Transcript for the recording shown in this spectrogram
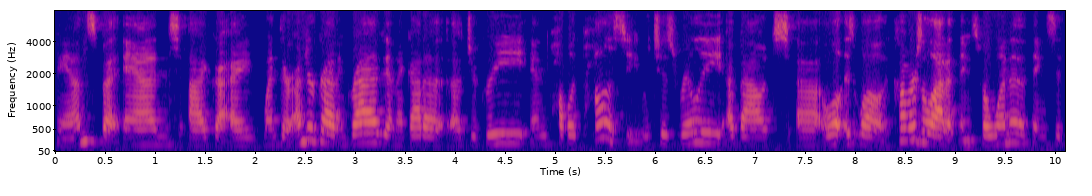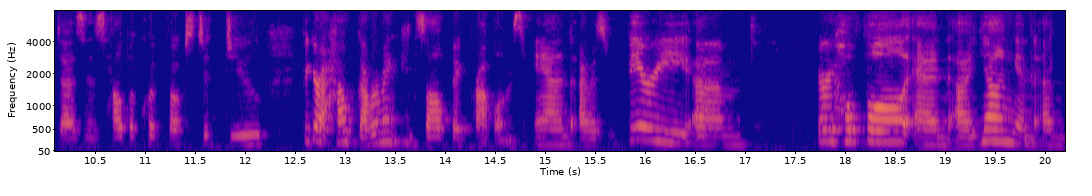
fans, but and I I went there undergrad and grad, and I got a, a degree in public policy, which is really about uh, well, well, it covers a lot of things. But one of the things it does is help equip folks to do figure out how government can solve big problems. And I was very um, very hopeful and uh, young and, and,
